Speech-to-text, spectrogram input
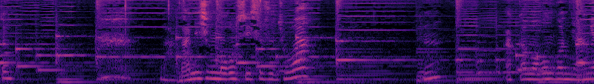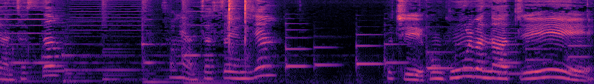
또 와, 많이씩 먹을 수 있어서 좋아? 응? 아까 먹은 건 양이 안 찼어? 성이 안 찼어 윤지야? 그치 그럼 국물만 나왔지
